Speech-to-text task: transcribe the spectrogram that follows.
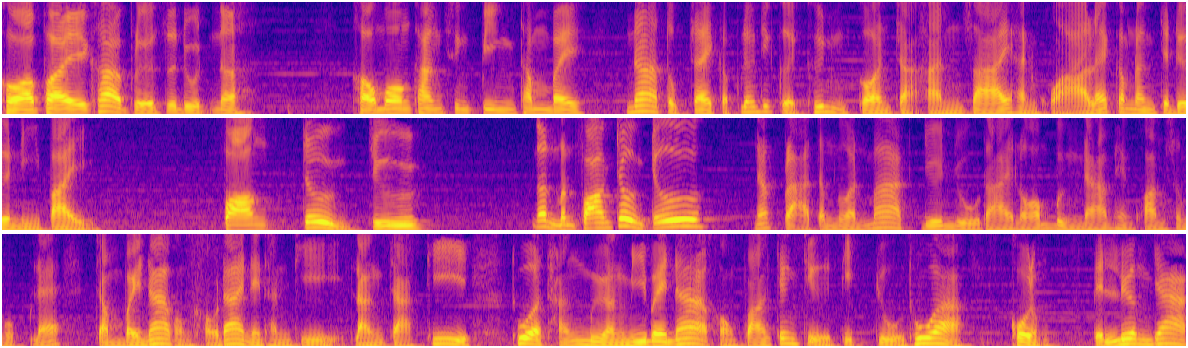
ขออภัยข้าเผลอสะดุดนะ เขามองคังซิงปิงทำไปน่าตกใจกับเรื่องที่เกิดขึ้นก่อนจะหันซ้ายหันขวาและกำลังจะเดินหนีไป ฟางเจิ้งจือ นั่นมันฟางเจิ้งจือ นักปราชญ์จำนวนมากยืนอยู่รายล้อมบึงน้ำแห่งความสงบและจำใบหน้าของเขาได้ในทันที หลังจากที่ทั่วทั้งเมืองมีใบหน้าของฟางเจ้งจือติดอยู่ทั่วคนเป็นเรื่องยาก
